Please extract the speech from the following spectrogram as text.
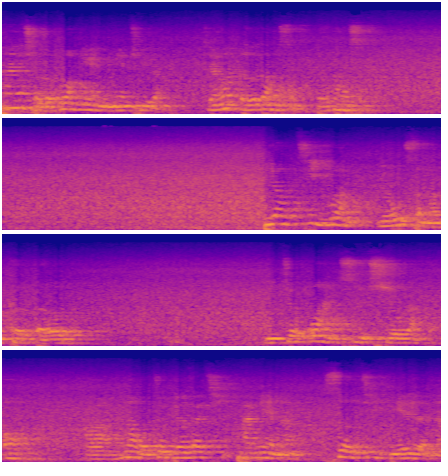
贪求的妄念里面去了，想要得到什么得到什么。不不要寄望有什么可得，你就万事休了哦。好了，那我就不要再起贪念了，设计别人了。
